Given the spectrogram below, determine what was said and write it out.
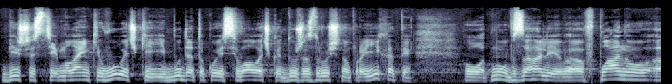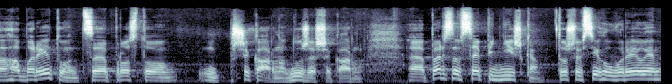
більшості маленькі вулички, і буде такою сівалочкою дуже зручно проїхати. От, ну, взагалі, е, в плану е, габариту це просто шикарно, дуже шикарно. Е, Перш за все, підніжка. То, що всі говорили,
